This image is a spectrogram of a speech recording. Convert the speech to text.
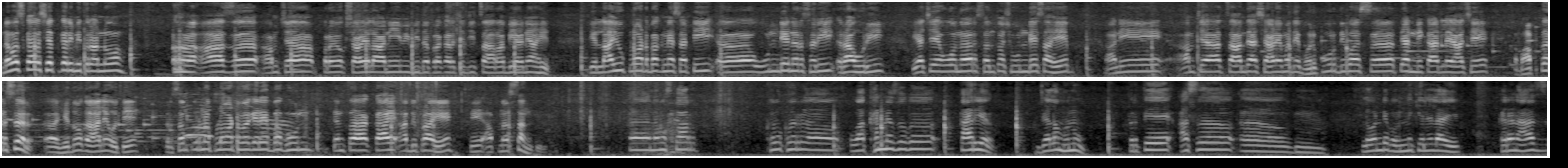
नमस्कार शेतकरी मित्रांनो. आज आमच्या प्रयोगशाळेला आणि विविध प्रकारचे जी चारा बियाणे आहेत ते लाईव्ह प्लॉट बघण्यासाठी उंडे नर्सरी राहुरी याचे ओनर संतोष उंडे साहेब आणि आमच्या चांद्या शाळेमध्ये भरपूर दिवस त्यांनी काढले असे भापकर सर हे दोघं आले होते. तर संपूर्ण प्लॉट वगैरे बघून त्यांचा काय अभिप्राय आहे ते आपणास सांगतील. नमस्कार. खरोखर वाखाणण्याजोगं कार्य ज्याला म्हणू तर ते असं लवंडे भाऊंनी केलेलं आहे. कारण आज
